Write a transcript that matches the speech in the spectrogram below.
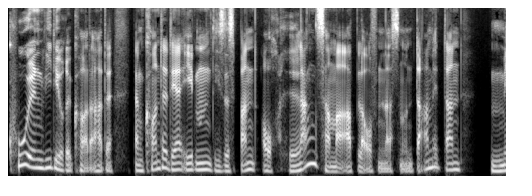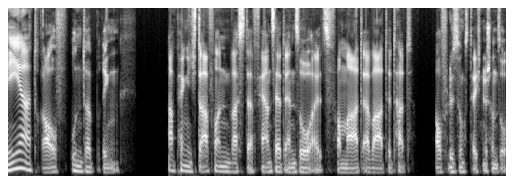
coolen Videorekorder hatte, dann konnte der eben dieses Band auch langsamer ablaufen lassen und damit dann mehr drauf unterbringen abhängig davon, was der Fernseher denn so als Format erwartet hat, auflösungstechnisch und so.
